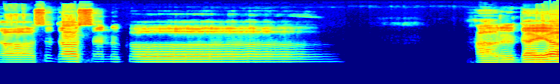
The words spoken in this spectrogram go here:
ਦਾਸ ਦਾਸਨ ਕੋ। ਹਰ ਦਇਆ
